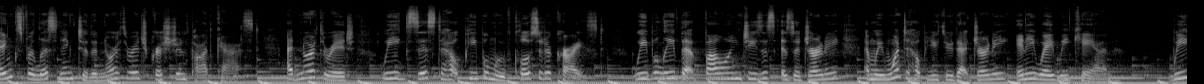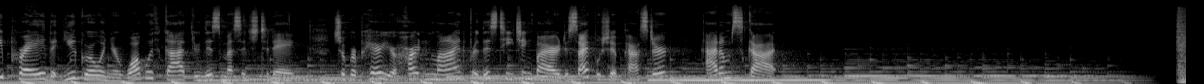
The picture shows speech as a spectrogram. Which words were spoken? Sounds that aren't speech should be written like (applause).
Thanks for listening to the Northridge Christian Podcast. At Northridge, we exist to help people move closer to Christ. We believe that following Jesus is a journey, and we want to help you through that journey any way we can. We pray that you grow in your walk with God through this message today. So prepare your heart and mind for this teaching by our discipleship pastor, Adam Scott.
